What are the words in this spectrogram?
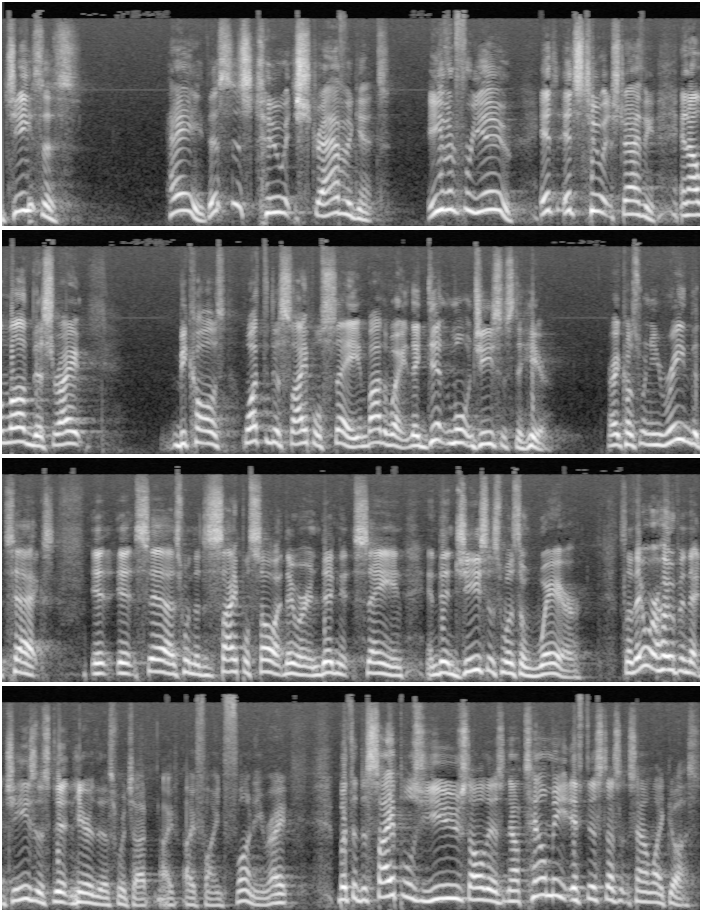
Jesus, hey, this is too extravagant, even for you. It, it's too extravagant. And I love this, right? Because what the disciples say, and by the way, they didn't want Jesus to hear, right? Because when you read the text, it, it says, when the disciples saw it, they were indignant, saying, and then Jesus was aware. So they were hoping that Jesus didn't hear this, which I, I, I find funny, right? But the disciples used all this. Now tell me if this doesn't sound like us.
